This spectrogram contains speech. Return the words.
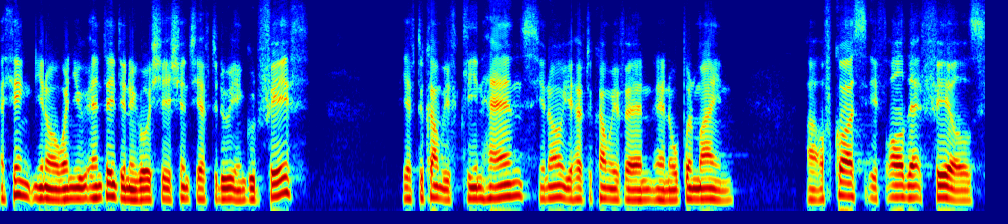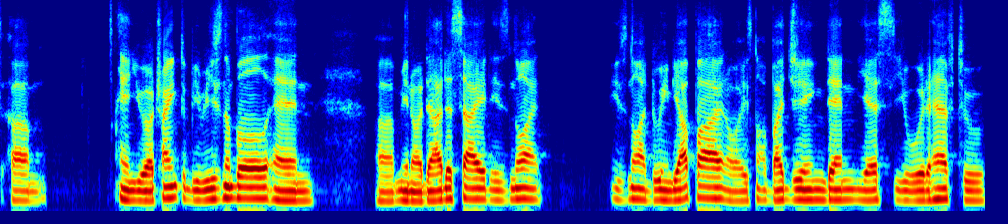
i think you know when you enter into negotiations you have to do it in good faith you have to come with clean hands you know you have to come with an, an open mind uh, of course, if all that fails, um, and you are trying to be reasonable, and um, you know the other side is not is not doing their part or is not budging, then yes, you would have to.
